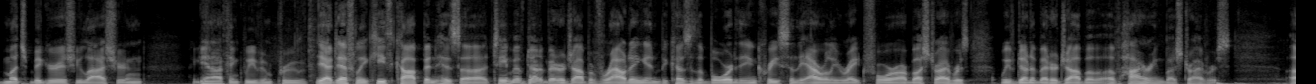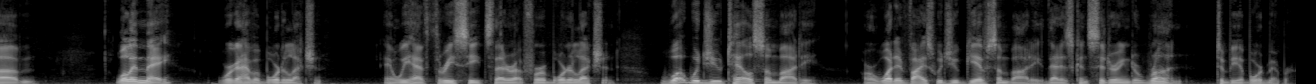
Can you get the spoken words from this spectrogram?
much bigger issue last year and again, I think we've improved. Yeah, definitely. Keith Kopp and his uh, team have done a better job of routing, and because of the board, the increase in the hourly rate for our bus drivers, we've done a better job of, of hiring bus drivers. Um, well, in May, we're going to have a board election, and we have three seats that are up for a board election. What would you tell somebody, or what advice would you give somebody that is considering to run to be a board member?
